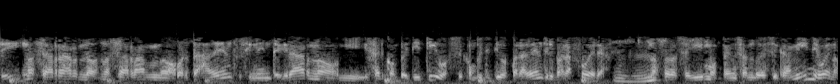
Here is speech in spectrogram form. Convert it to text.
¿sí? No cerrarnos, no cerrarnos puertas adentro, sino integrarnos y ser competitivos, ser competitivos para adentro y para afuera. Nosotros seguimos pensando ese camino y bueno,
